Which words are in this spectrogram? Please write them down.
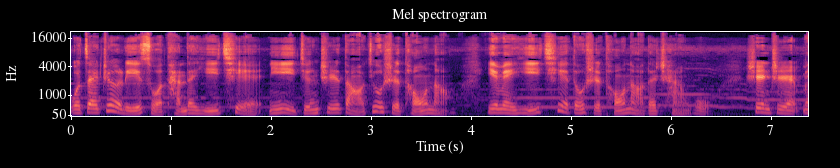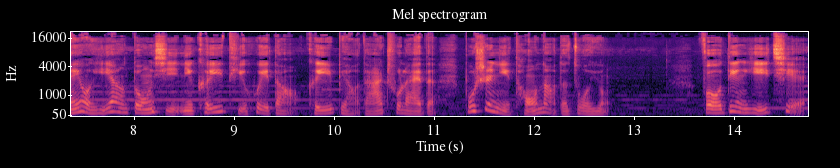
我在这里所谈的一切，你已经知道，就是头脑，因为一切都是头脑的产物。甚至没有一样东西你可以体会到、可以表达出来的，不是你头脑的作用。否定一切，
